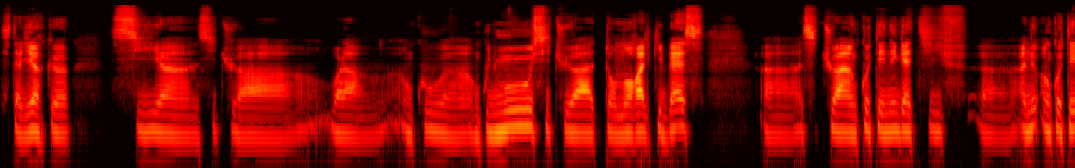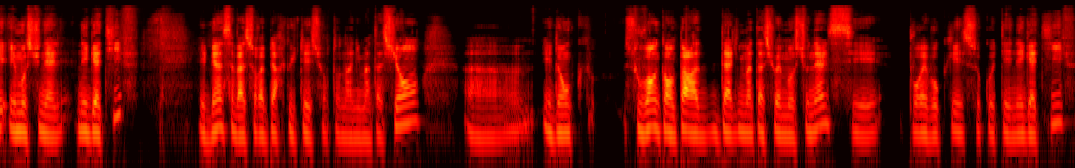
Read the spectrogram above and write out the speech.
C'est-à-dire que si, euh, si tu as voilà, un, coup, un coup de mou, si tu as ton moral qui baisse, euh, si tu as un côté négatif, euh, un, côté émotionnel négatif, eh bien ça va se répercuter sur ton alimentation. et donc souvent quand on parle d'alimentation émotionnelle, c'est pour évoquer ce côté négatif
